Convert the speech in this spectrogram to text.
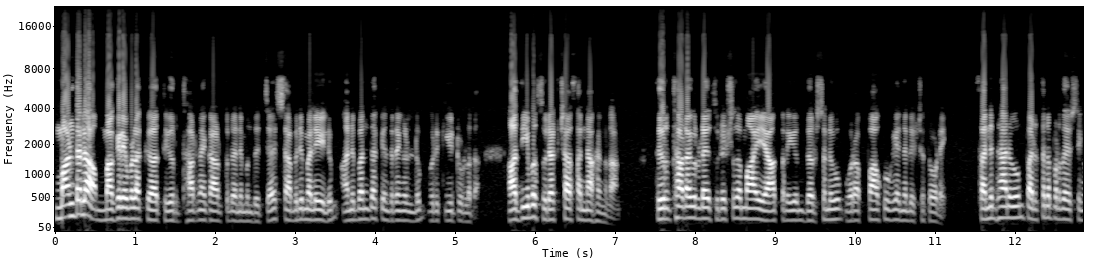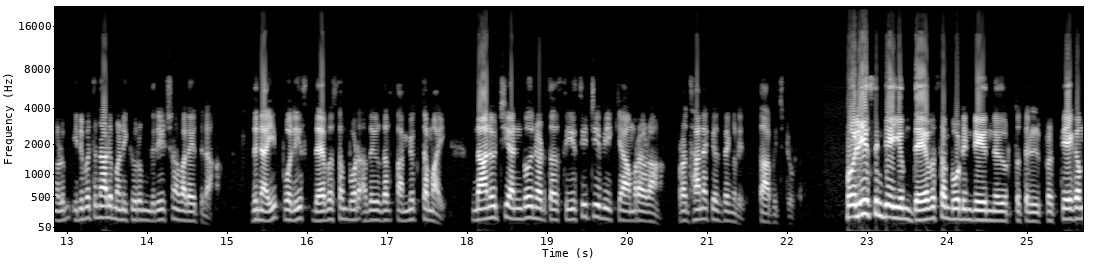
മണ്ഡല മകരവിളക്ക് തീർത്ഥാടന കാലത്തോടനുബന്ധിച്ച് ശബരിമലയിലും അനുബന്ധ കേന്ദ്രങ്ങളിലും ഒരുക്കിയിട്ടുള്ളത് അതീവ സുരക്ഷാ സന്നാഹങ്ങളാണ്. തീർത്ഥാടകരുടെ സുരക്ഷിതമായ യാത്രയും ദർശനവും ഉറപ്പാക്കുക എന്ന ലക്ഷ്യത്തോടെ സന്നിധാനവും പരിസര പ്രദേശങ്ങളും ഇരുപത്തിനാല് മണിക്കൂറും നിരീക്ഷണ വലയത്തിലാണ് ഇതിനായി പോലീസ് ദേവസ്വം ബോർഡ് അധികൃതർ സംയുക്തമായി നാനൂറ്റി അൻപതിനടുത്ത് സി സി ടി വി ക്യാമറകളാണ് പ്രധാന കേന്ദ്രങ്ങളിൽ സ്ഥാപിച്ചിട്ടുള്ളത്. പോലീസിന്റെയും ദേവസ്വം ബോർഡിന്റെയും നേതൃത്വത്തിൽ പ്രത്യേകം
